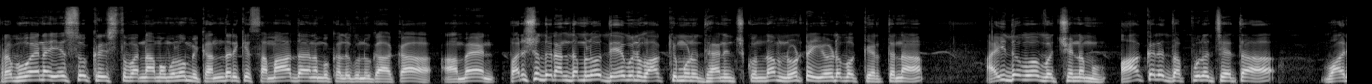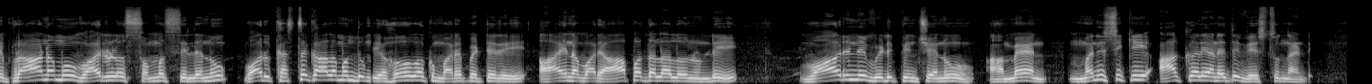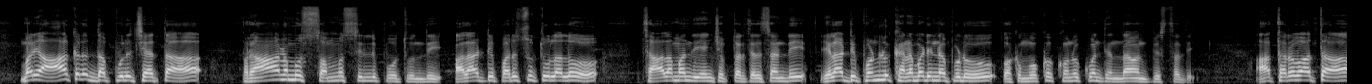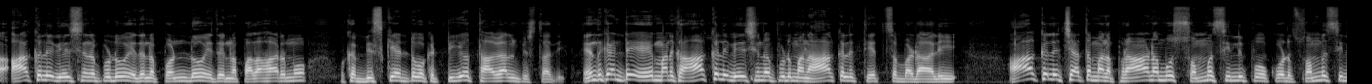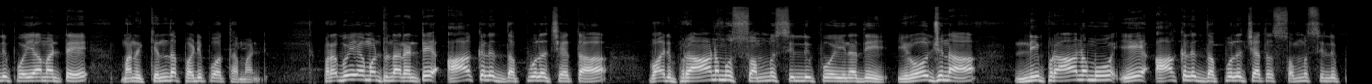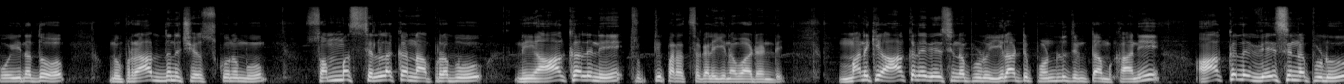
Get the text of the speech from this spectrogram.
ప్రభు అయిన యేసు క్రీస్తు నామములో మీకు అందరికీ సమాధానము కలుగునుగాక. ఆమెన్. పరిశుద్ధ గ్రంథంలో దేవుని వాక్యమును ధ్యానించుకుందాం. నూట ఏడవ కీర్తన ఐదవ వచనము. ఆకలి దప్పుల చేత వారి ప్రాణము వారిలో సమస్యలను వారు కష్టకాలమందు యహోవకు మరపెట్టిరి. ఆయన వారి ఆపదలలో నుండి వారిని విడిపించాను. ఆమెన్. మనిషికి ఆకలి అనేది వేస్తుందండి. మరి ఆకలి దప్పుల చేత ప్రాణము సొమ్మసిల్లిపోతుంది. అలాంటి పరిస్థితులలో చాలామంది ఏం చెప్తారు తెలుసండి? ఇలాంటి పండ్లు కనబడినప్పుడు ఒక మొక్క కొనుక్కొని తిందామనిపిస్తుంది ఆ తర్వాత ఆకలి వేసినప్పుడు ఏదైనా పండు ఏదైనా పలహారము ఒక బిస్కెట్ ఒక టీయో తాగాలనిపిస్తుంది. ఎందుకంటే మనకు ఆకలి వేసినప్పుడు మన ఆకలి తీర్చబడాలి. ఆకలి చేత మన ప్రాణము సొమ్మసిల్లిపోకూడదు. సొమ్మసిల్లిపోయామంటే మనం కింద పడిపోతామండి. ప్రభు ఏమంటున్నారంటే ఆకలి దప్పుల చేత వారి ప్రాణము సొమ్మసిల్లిపోయినది. ఈ రోజున నీ ప్రాణము ఏ ఆకలి దప్పుల చేత సొమ్మసిల్లిపోయినదో నువ్వు ప్రార్థన చేసుకునుము. సొమ్మసిల్లక నా ప్రభు నీ ఆకలిని తృప్తిపరచగలిగిన వాడండి మనకి ఆకలి వేసినప్పుడు ఇలాంటి పండ్లు తింటాం కానీ ఆకలి వేసినప్పుడు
